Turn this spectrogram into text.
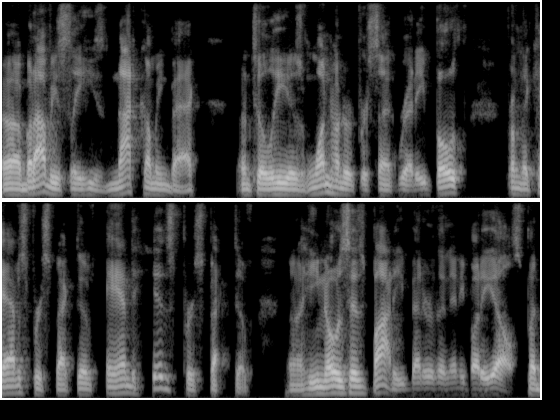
uh, but obviously, he's not coming back until he is 100% ready, both from the Cavs' perspective and his perspective. Uh, he knows his body better than anybody else. But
